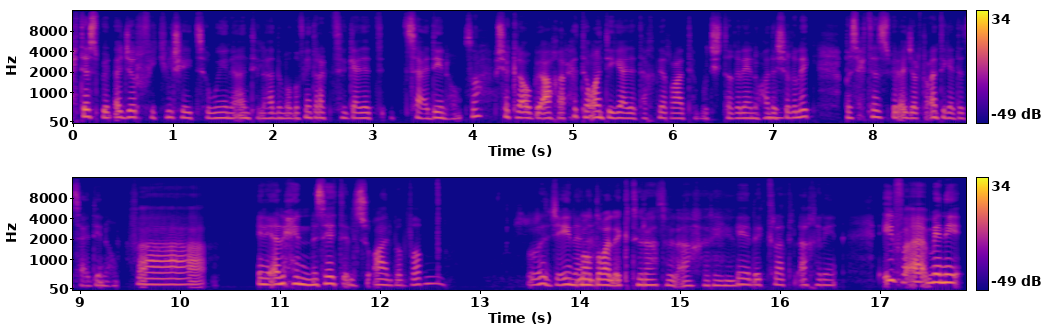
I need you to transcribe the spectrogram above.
احتسبي الاجر في كل شيء تسوينه أنت لهذه الموظفين تراك قاعدة تساعدينهم. صح. بشكل أو بآخر. حتى وأنت قاعدة تاخذين راتب وتشتغلين وهذا مم. شغلك بس احتسبي الاجر ترى أنت قاعدة تساعدينهم. ف يعني أنا الحين نسيت السؤال بالضبط. رجعينا موضوع الاكتراث للآخرين. هي دكتورات الآخرين إي ف يعني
